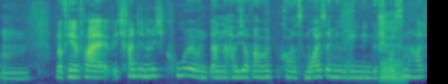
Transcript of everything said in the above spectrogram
Und auf jeden Fall, ich fand den richtig cool und dann habe ich auch mal mitbekommen, dass Mois irgendwie so gegen den geschossen Mhm. hat.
